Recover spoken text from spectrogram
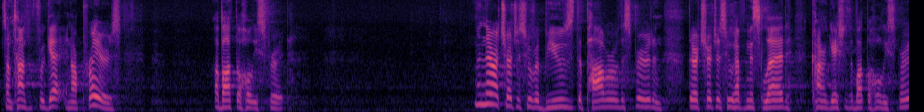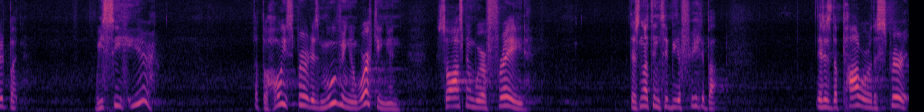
Sometimes we forget in our prayers about the Holy Spirit. And there are churches who've abused the power of the Spirit, and there are churches who have misled congregations about the Holy Spirit, but we see here that the Holy Spirit is moving and working, and so often we're afraid. There's nothing to be afraid about. It is the power of the Spirit.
